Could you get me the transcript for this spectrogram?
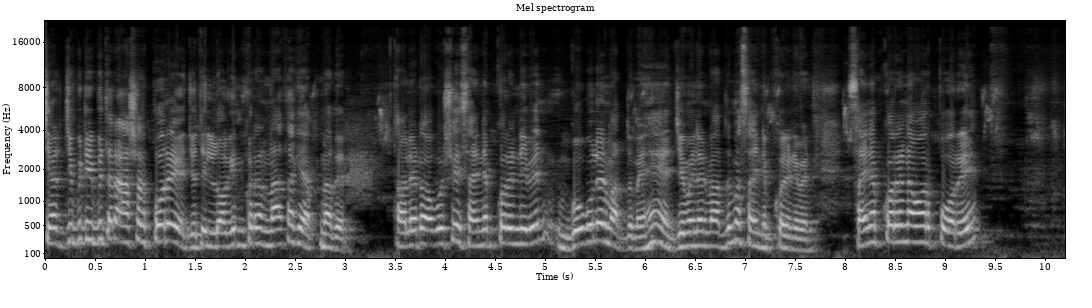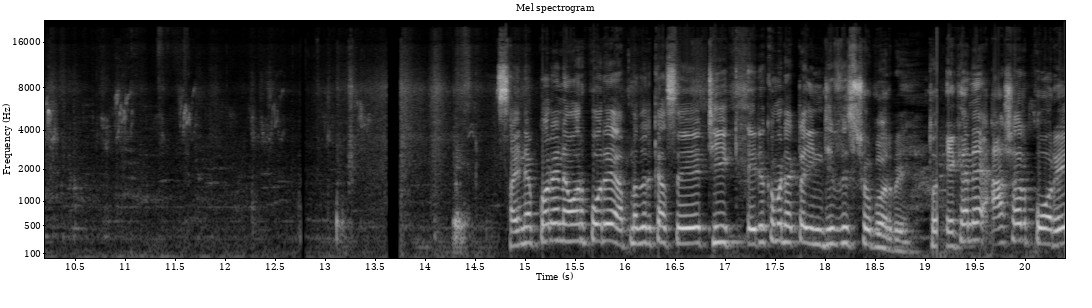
চ্যাট জিপিটির ভিতরে আসার পরে যদি লগ ইন করা না থাকে আপনাদের, তাহলে এটা অবশ্যই সাইন আপ করে নেবেন গুগলের মাধ্যমে হ্যাঁ জিমেলের মাধ্যমে সাইন আপ করে নেবেন। সাইন আপ করে নেওয়ার পরে সাইন আপ করে নেওয়ার পরে আপনাদের কাছে ঠিক এইরকমের একটা ইন্টারফেস শো করবে। তো এখানে আসার পরে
